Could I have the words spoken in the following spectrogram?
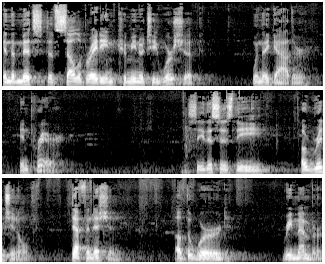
in the midst of celebrating community worship when they gather in prayer. See, this is the original definition of the word remember.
